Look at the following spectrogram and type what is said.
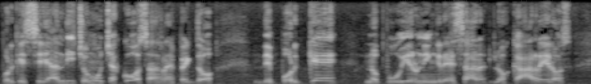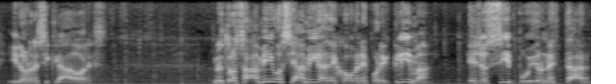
porque se han dicho muchas cosas respecto de por qué no pudieron ingresar los carreros y los recicladores. Nuestros amigos y amigas de Jóvenes por el Clima, ellos sí pudieron estar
